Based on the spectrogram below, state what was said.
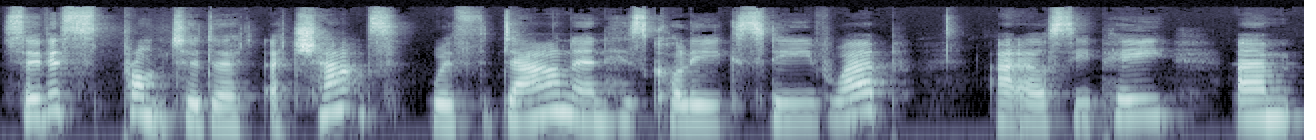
So, this prompted a, a chat with Dan and his colleague Steve Webb at LCP, um,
